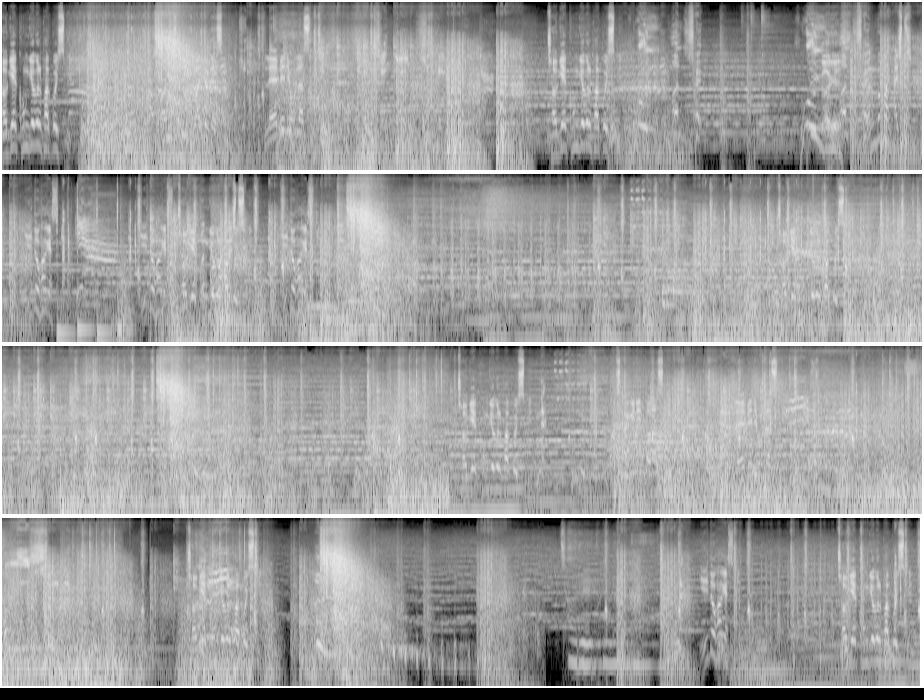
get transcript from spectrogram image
적의 공격을 받고 있습니다. 건설이 완료됐습니다. 레벨이 올랐습니다. 적의 공격을 받고 있습니다. 만세. 물러가겠습니다. 원문만 하십시오. 이동하겠습니다. 이동하겠습니다. 적의 공격을 받고 있습니다. 이동하겠습니다. 적의 공격을 받고 있습니다. 적의 공격을 받고 있습니다. 상인이 떠났습니다. 레벨이 올랐습니다. 적의 공격을 받고 있습니다. 저를 불러나요. 이동하겠습니다. 적의 공격을 받고 있습니다.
